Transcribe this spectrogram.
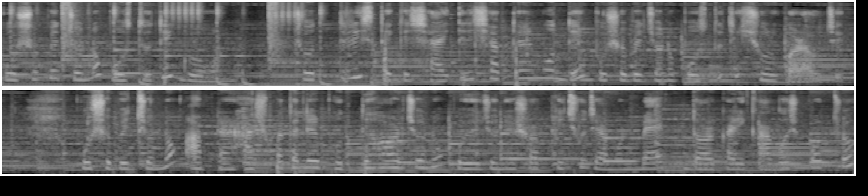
প্রসবের জন্য প্রস্তুতি গ্রহণ। ছত্রিশ থেকে সাঁত্রিশ সপ্তাহের মধ্যে প্রসবের জন্য প্রস্তুতি শুরু করা উচিত। প্রসবের জন্য আপনার হাসপাতালে ভর্তি হওয়ার জন্য প্রয়োজনীয় সব কিছু যেমন ব্যাগ, দরকারি কাগজপত্র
